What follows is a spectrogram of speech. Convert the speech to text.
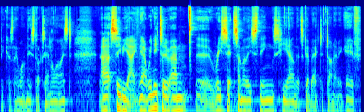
because they want their stocks analysed. Uh, CBA. Now we need to um, uh, reset some of these things here. Let's go back to Dynamic F.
